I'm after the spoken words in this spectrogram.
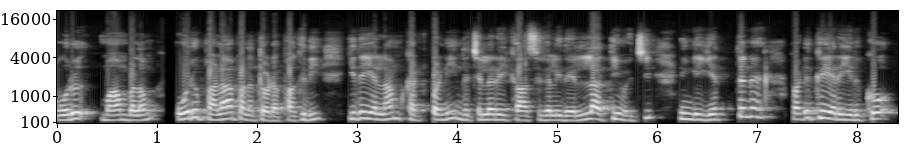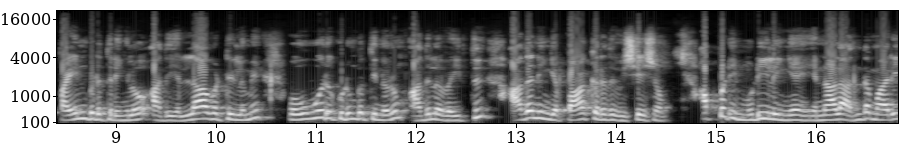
ஒரு மாம்பழம் ஒரு பலாப்பழத்தோட பகுதி இதையெல்லாம் கட் பண்ணி இந்த சில்லறை காசுகள் இதை எல்லாத்தையும் வச்சு நீங்க எத்தனை படுக்கை அறை இருக்கோ பயன்படுத்துறீங்களோ அது எல்லாவற்றிலுமே ஒவ்வொரு குடும்பத்தினரும் அதுல வைத்து அதை நீங்க பாக்குறது விசேஷம். அப்படி முடியலைங்க. என்னால அந்த மாதிரி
